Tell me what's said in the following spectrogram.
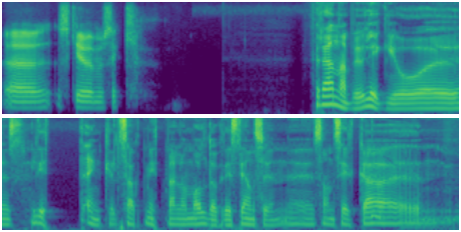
eh, skrive musikk. Frænabu ligger jo eh, litt enkelt sagt midt mellom Molde og Kristiansund, eh, sånn cirka. Mm.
